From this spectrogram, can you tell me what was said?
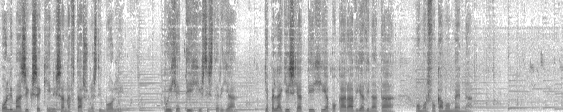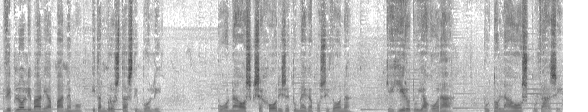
Όλοι μαζί ξεκίνησαν να φτάσουν στην πόλη που είχε τύχη στη στεριά και πελαγίσια τύχη από καράβια δυνατά, ομορφοκαμωμένα. Διπλό λιμάνι απάνεμο ήταν μπροστά στην πόλη, που ο ναός ξεχώριζε του Μέγα Ποσειδώνα και γύρω του η αγορά που το λαός σπουδάζει.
